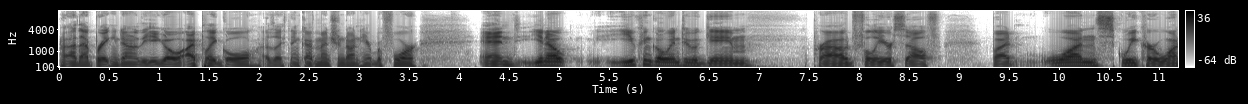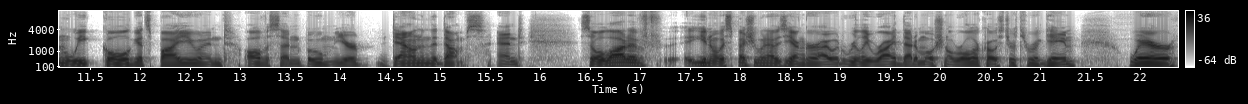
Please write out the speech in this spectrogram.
Uh, that breaking down of the ego. I play goal, as I think I've mentioned on here before. And, you know, you can go into a game proud, full of yourself, but one squeaker, one weak goal gets by you, and all of a sudden, boom, you're down in the dumps. And so, a lot of, you know, especially when I was younger, I would really ride that emotional roller coaster through a game where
